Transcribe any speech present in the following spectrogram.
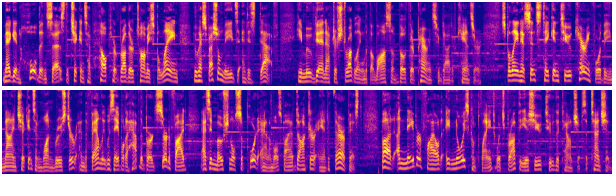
Megan Holden says the chickens have helped her brother Tommy Spillane, who has special needs and is deaf. He moved in after struggling with the loss of both their parents who died of cancer. Spillane has since taken to caring for the nine chickens and one rooster, and the family was able to have the birds certified as emotional support animals by a doctor and a therapist. But a neighbor filed a noise complaint, which brought the issue to the township's attention.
